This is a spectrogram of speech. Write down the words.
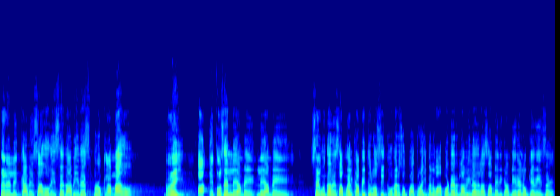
pero el encabezado dice, David es proclamado rey. Ah, entonces léame, léame Segunda de Samuel capítulo 5 verso 4, ahí me lo va a poner la Biblia de las Américas. Mire lo que dice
